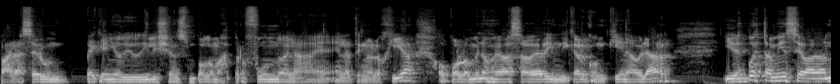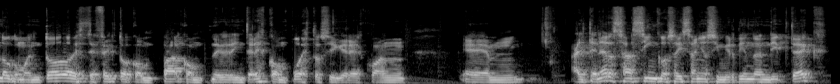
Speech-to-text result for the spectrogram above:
para hacer un pequeño due diligence un poco más profundo en la, tecnología, o por lo menos me va a saber indicar con quién hablar. Y después también se va dando, como en todo, este efecto de, interés compuesto, si querés. Con, em, al tener ya 5 o 6 años invirtiendo en Deep Tech,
